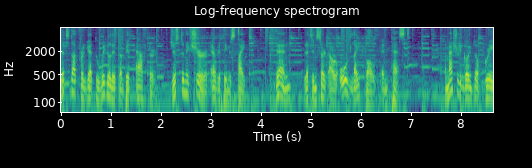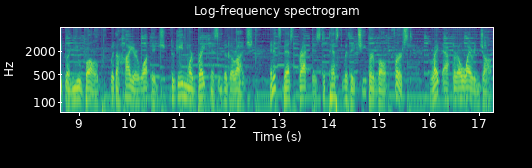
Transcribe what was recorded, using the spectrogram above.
Let's not forget to wiggle it a bit after, just to make sure everything is tight. Then, let's insert our old light bulb and test. I'm actually going to upgrade to a new bulb with a higher wattage to gain more brightness in the garage, and it's best practice to test with a cheaper bulb first, right after a wiring job.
